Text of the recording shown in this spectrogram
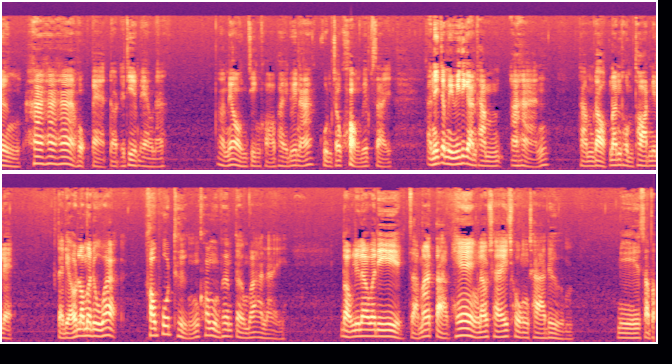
1555568.html นะอ่านไม่ออกจริงขออภัยด้วยนะ คุณเจ้าของเว็บไซต์ อันนี้จะมีวิธีการทำอาหารทำดอกลั่นถมทอดนี่แหละ แต่เดี๋ยวเรามาดูว่าเขาพูดถึงข้อมูลเพิ่มเติมว่าอะไร ดอกลีลาวดีสามารถตากแห้งแล้วใช้ชงชาดื่ม มีสรรพ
